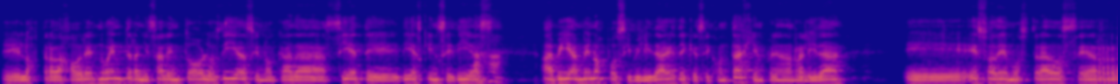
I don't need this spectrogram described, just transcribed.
los trabajadores no entran y salen todos los días, sino cada 7, 10, 15 días había menos posibilidades de que se contagien, pero en realidad eh, eso ha demostrado ser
